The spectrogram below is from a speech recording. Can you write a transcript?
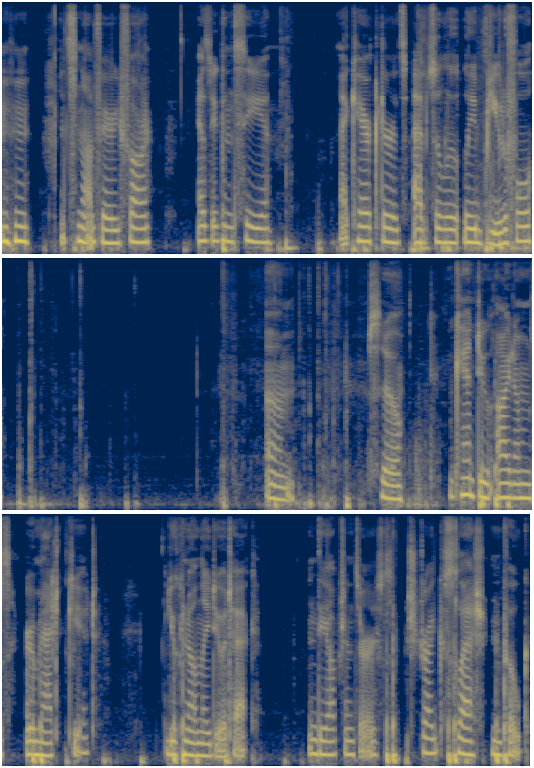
hmm it's not very far. As you can see, that character is absolutely beautiful. Um, so you can't do items or magic yet. You can only do attack. And the options are strike, slash, and poke.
